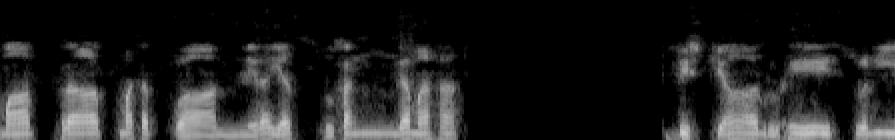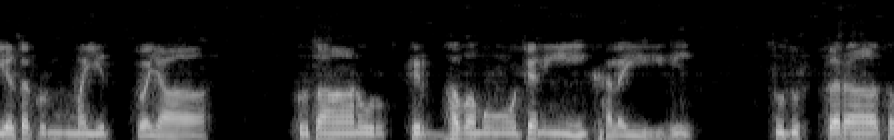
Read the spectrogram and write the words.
मात्रात्मकत्वान्निरयः सुसङ्गमः दिष्ट्या गृहेष्वदीयसकृन्मयि त्वया। कृतानुवृत्तिर्भवमोचनी खलैः सुदुष्करासौ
